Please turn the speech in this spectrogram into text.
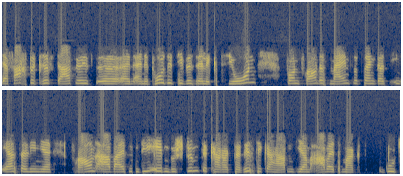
der Fachbegriff dafür ist äh, eine positive Selektion von Frauen. Das meint sozusagen, dass in erster Linie Frauen arbeiten, die eben bestimmte Charakteristika haben, die am Arbeitsmarkt gut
